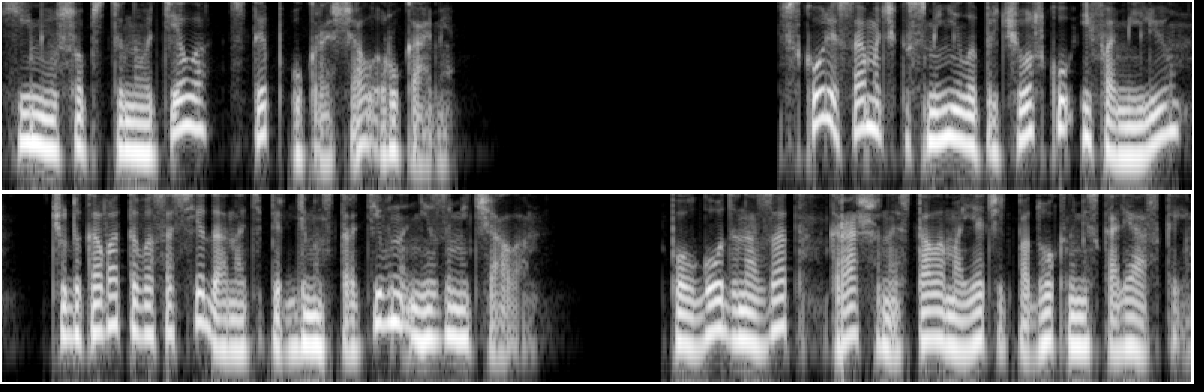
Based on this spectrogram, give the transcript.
Химию собственного тела Степ укращал руками. Вскоре самочка сменила прическу и фамилию. Чудаковатого соседа она теперь демонстративно не замечала. Полгода назад крашеная стала маячить под окнами с коляской,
